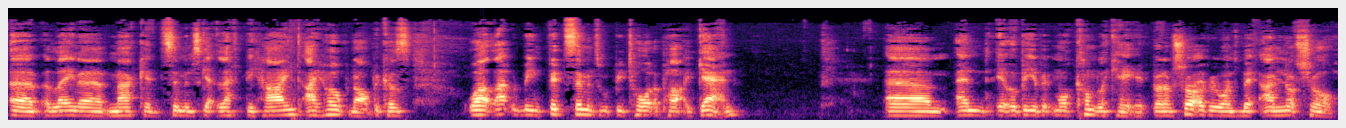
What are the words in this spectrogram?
uh, Elena, Mac, and Simmons get left behind? I hope not, because well, that would mean Fitzsimmons would be torn apart again, um, and it would be a bit more complicated. But I'm sure everyone's bit. I'm not sure.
